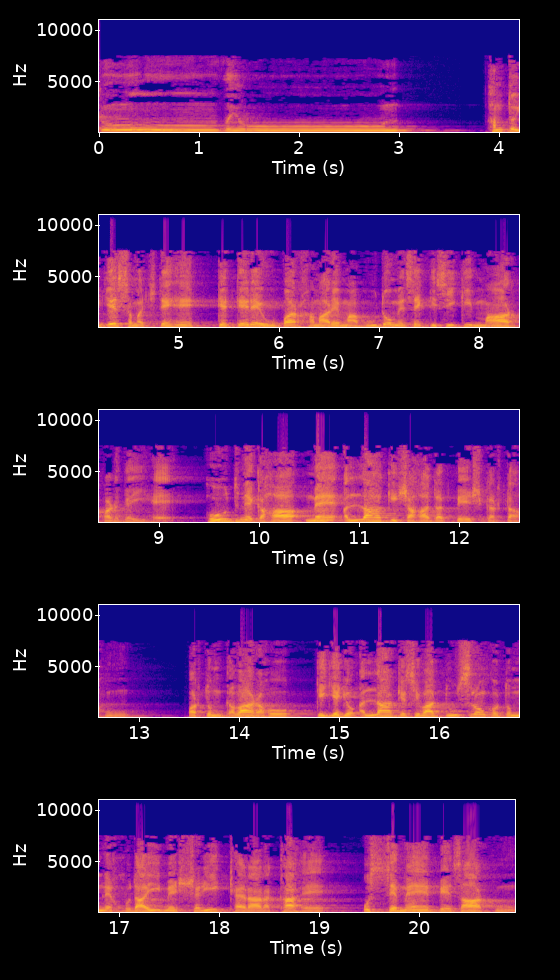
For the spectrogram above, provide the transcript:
تنظرون. ہم تو یہ سمجھتے ہیں کہ تیرے اوپر ہمارے معبودوں میں سے کسی کی مار پڑ گئی ہے۔ ہود نے کہا، میں اللہ کی شہادت پیش کرتا ہوں۔ اور تم گواہ رہو کہ یہ جو اللہ کے سوا دوسروں کو تم نے خدائی میں شریک ٹھہرا رکھا ہے، اس سے میں بیزار ہوں۔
